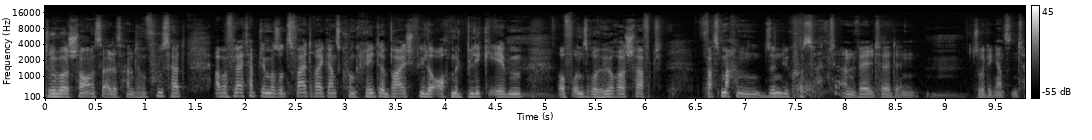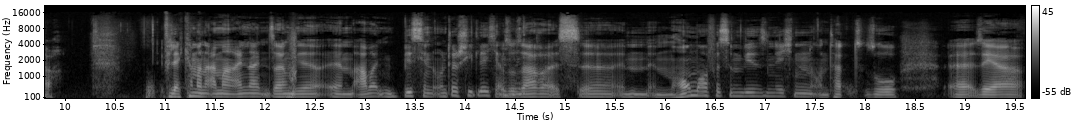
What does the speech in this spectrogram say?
drüber schauen, dass alles Hand und Fuß hat. Aber vielleicht habt ihr mal so zwei, drei ganz konkrete Beispiele, auch mit Blick eben auf unsere Hörerschaft. Was machen Syndikusanwälte denn so den ganzen Tag? Vielleicht kann man einmal einleiten, sagen wir ähm, arbeiten ein bisschen unterschiedlich. Also mhm. Sarah ist äh, im, im Homeoffice im Wesentlichen und hat so äh, sehr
